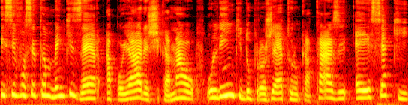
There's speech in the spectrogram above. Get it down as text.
E se você também quiser apoiar este canal, o link do projeto no Catarse é esse aqui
